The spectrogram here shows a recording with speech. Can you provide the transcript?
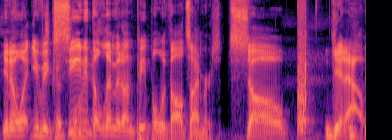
You know what? You've exceeded the limit on people with Alzheimer's. So get out.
